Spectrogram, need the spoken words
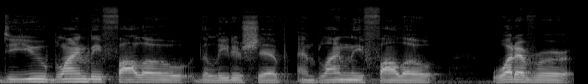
Do you blindly follow the leadership and blindly follow whatever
